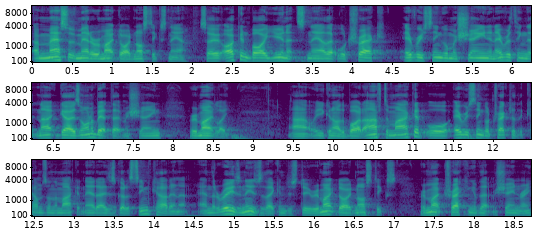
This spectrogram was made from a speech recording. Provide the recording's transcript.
a massive amount of remote diagnostics now. So I can buy units now that will track every single machine and everything that goes on about that machine remotely. Uh, you can either buy it aftermarket or every single tractor that comes on the market nowadays has got a SIM card in it. And the reason is they can just do remote diagnostics, remote tracking of that machinery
